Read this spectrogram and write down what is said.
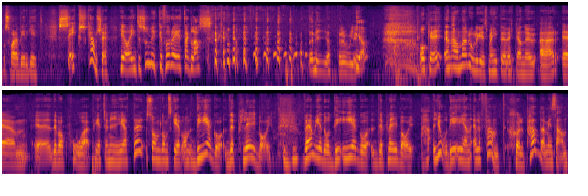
Då svarar Birgit, sex kanske. Jag är inte så mycket för att äta glass. Den är jätterolig. Ja. Okej, en annan rolig grej som jag hittade i veckan nu är, ehm, eh, det var på P3 Nyheter som de skrev om Diego the Playboy. Vem är då Diego the Playboy? Ha, jo, det är en elefantsköldpadda minsann.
